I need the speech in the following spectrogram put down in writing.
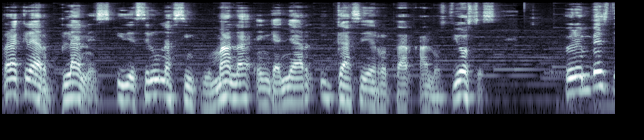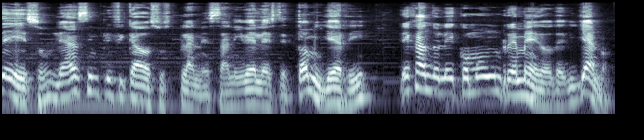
para crear planes y de ser una simple humana engañar y casi derrotar a los dioses. Pero en vez de eso le han simplificado sus planes a niveles de Tom y Jerry dejándole como un remedio de villano.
